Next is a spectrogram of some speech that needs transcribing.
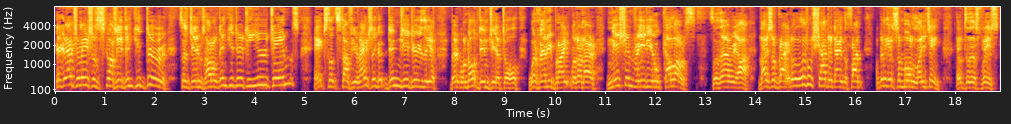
Congratulations, Scotty. Dinky do, says James Harold. Dinky do to you, James. Excellent stuff. You've actually got dingy do there, but we're not dingy at all. We're very bright. We're in our nation radio colours. So there we are. Nice and bright. A little shadow down the front. I'm going to get some more lighting into this place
